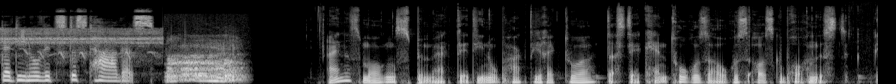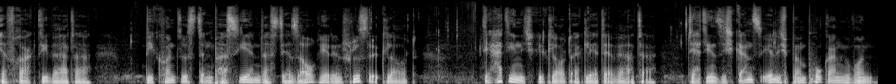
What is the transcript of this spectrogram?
Der Dino-Witz des Tages. Eines Morgens bemerkt der Dino-Parkdirektor, dass der Kentorosaurus ausgebrochen ist. Er fragt die Wärter, wie konnte es denn passieren, dass der Saurier den Schlüssel klaut? Der hat ihn nicht geklaut, erklärt der Wärter. Der hat ihn sich ganz ehrlich beim Pokern gewonnen.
